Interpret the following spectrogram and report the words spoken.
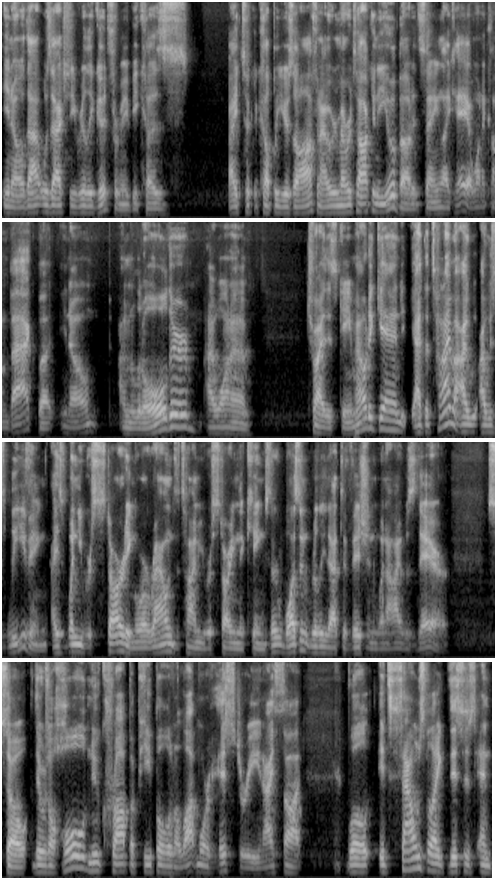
you know, that was actually really good for me because I took a couple years off and I remember talking to you about it saying like, Hey, I want to come back, but you know, I'm a little older. I want to try this game out again. At the time I, I was leaving, as when you were starting or around the time you were starting the Kings, there wasn't really that division when I was there. So there was a whole new crop of people and a lot more history. And I thought, well, it sounds like this is and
